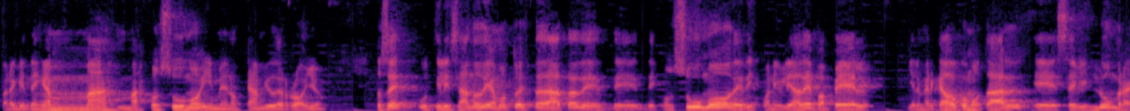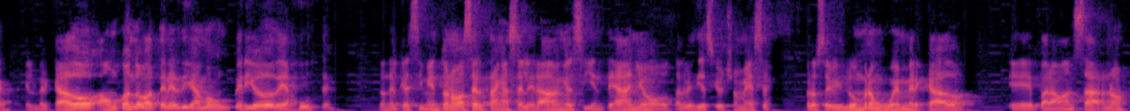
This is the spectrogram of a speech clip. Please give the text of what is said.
para que tengan más, más consumo y menos cambio de rollo. Entonces, utilizando, digamos, toda esta data de, de consumo, de disponibilidad de papel, y el mercado como tal eh, se vislumbra el mercado, aun cuando va a tener, digamos, un periodo de ajuste, donde el crecimiento no va a ser tan acelerado en el siguiente año o tal vez 18 meses, pero se vislumbra un buen mercado eh, para avanzar, ¿no?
